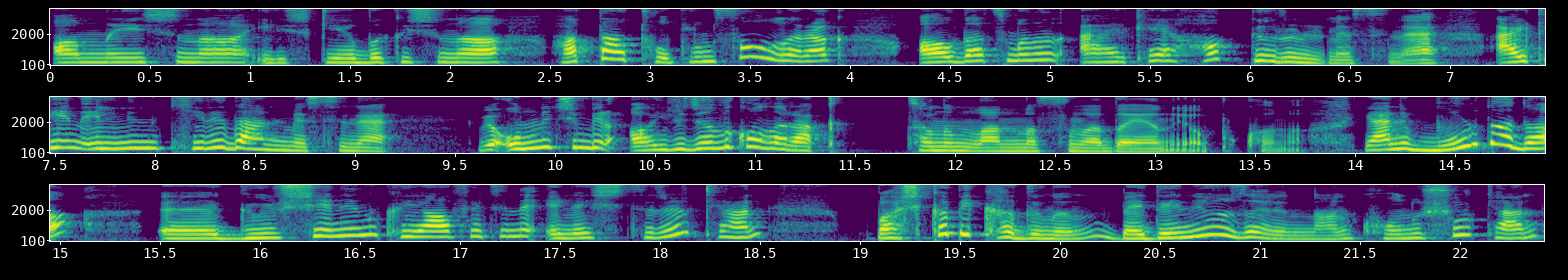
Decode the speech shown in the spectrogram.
anlayışına, ilişkiye bakışına, hatta toplumsal olarak aldatmanın erkeğe hak görülmesine, erkeğin elinin kiri denmesine ve onun için bir ayrıcalık olarak tanımlanmasına dayanıyor bu konu. Yani burada da e, Gülşen'in kıyafetini eleştirirken başka bir kadının bedeni üzerinden konuşurken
